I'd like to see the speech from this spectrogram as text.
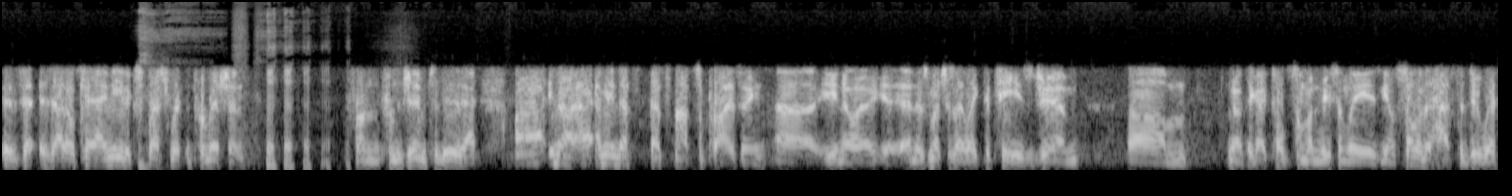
Is that, is that okay? I need express written permission from from Jim to do that. Uh, you know, I, I mean that's that's not surprising. Uh, you know, and as much as I like to tease Jim. Um, you know, I think I told someone recently, you know, some of it has to do with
